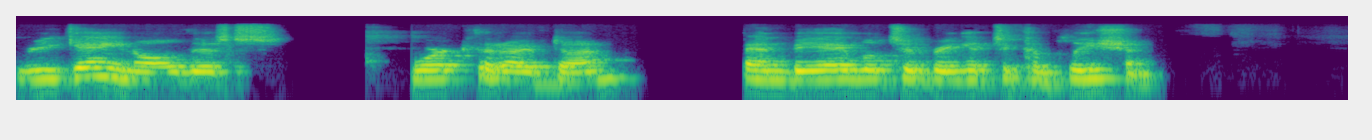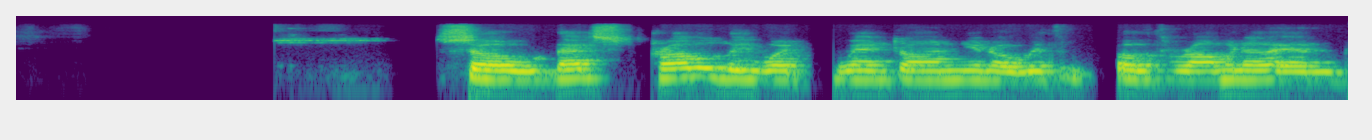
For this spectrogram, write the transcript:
regain all this work that I've done and be able to bring it to completion. So that's probably what went on, you know, with both Ramana and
